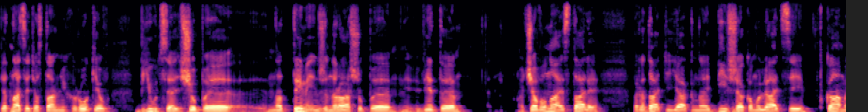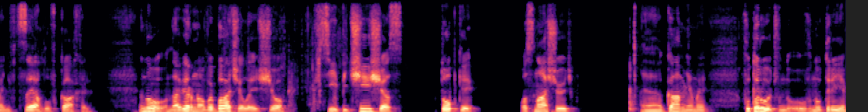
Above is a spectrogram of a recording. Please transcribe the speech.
15 останніх років б'ються, щоб е, над тими інженера, щоб е, від е, чавуна і сталі передати якнайбільше акумуляції в камінь, в цеглу, в кахель. Ну, навірно, ви бачили, що всі печі зараз топки оснащують камнями, футерують внутрі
